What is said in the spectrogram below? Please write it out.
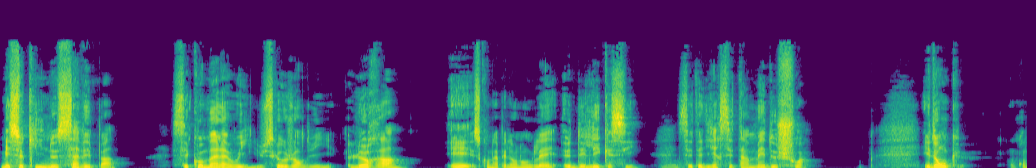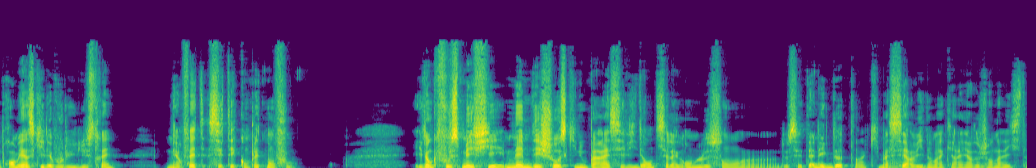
Mais ce qu'il ne savait pas, c'est qu'au Malawi, jusqu'à aujourd'hui, le rat est ce qu'on appelle en anglais a delicacy, c'est-à-dire c'est un mets de choix. Et donc, on comprend bien ce qu'il a voulu illustrer, mais en fait, c'était complètement fou. Et donc, il faut se méfier, même des choses qui nous paraissent évidentes. C'est la grande leçon euh, de cette anecdote hein, qui m'a servi dans ma carrière de journaliste.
